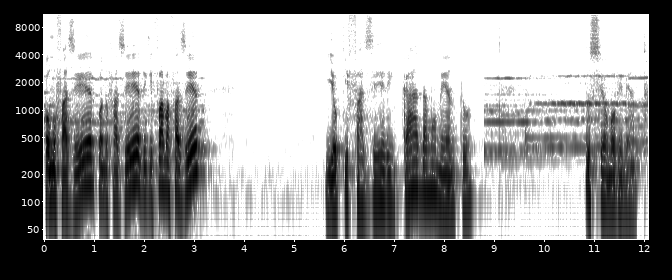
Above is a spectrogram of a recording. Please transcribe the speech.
Como fazer, quando fazer, de que forma fazer e o que fazer em cada momento do seu movimento.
